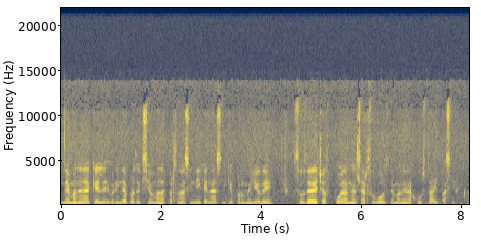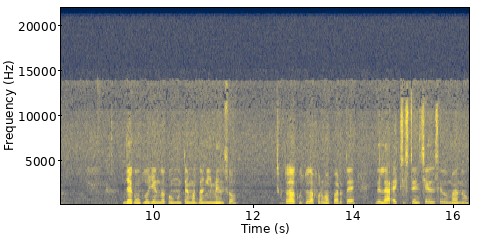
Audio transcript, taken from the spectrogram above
de manera que les brinde protección a las personas indígenas y que por medio de sus derechos puedan alzar su voz de manera justa y pacífica. Ya concluyendo con un tema tan inmenso, toda cultura forma parte de la existencia del ser humano,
